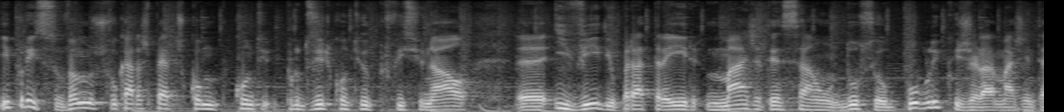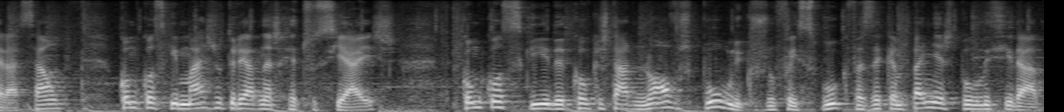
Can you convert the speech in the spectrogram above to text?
E por isso vamos focar aspectos como produzir conteúdo profissional uh, e vídeo para atrair mais atenção do seu público e gerar mais interação, como conseguir mais notoriedade nas redes sociais, como conseguir conquistar novos públicos no Facebook, fazer campanhas de publicidade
